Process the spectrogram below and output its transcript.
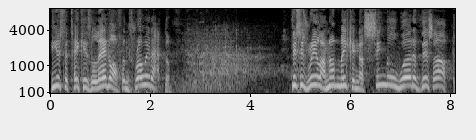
he used to take his leg off and throw it at them. this is real. I'm not making a single word of this up.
